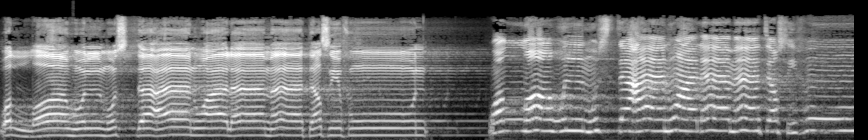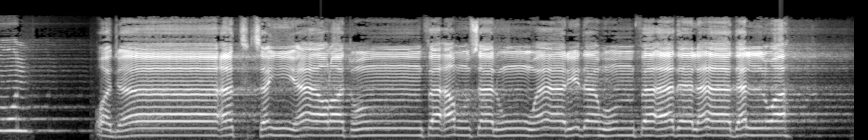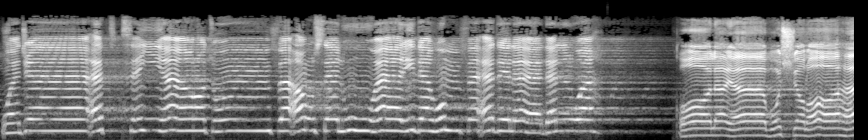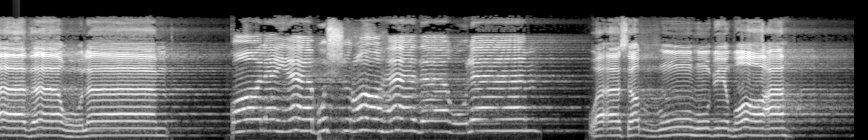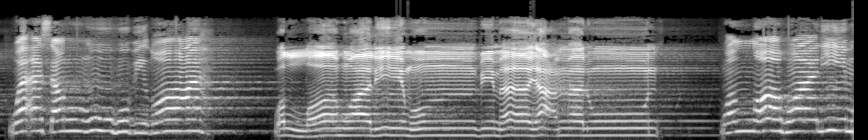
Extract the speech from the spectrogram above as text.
والله المستعان على ما تصفون. والله المستعان على ما تصفون. وجاءت سيارة فأرسلوا واردهم فأدلى دلوه. وجاءت سيارة فأرسلوا واردهم فأدلى دلوه. قال يا بشرى هذا غلام. قال يا بشرى هذا غلام. وأسروه بضاعة. وأسروه بضاعة. والله عليم بما يعملون. والله عليم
